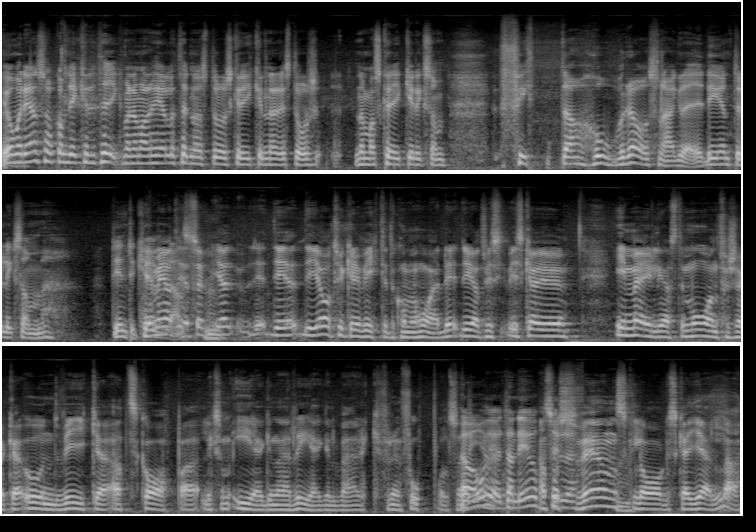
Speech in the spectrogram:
Jo men det är en sak om det är kritik, men när man hela tiden står och skriker när det står, när man skriker liksom fitta, hora och såna här grejer, det är ju inte liksom, det är inte kul Ja, men jag, alltså. jag, det, det jag tycker är viktigt att komma ihåg det, det är att vi, vi ska ju i möjligaste mån försöka undvika att skapa liksom, egna regelverk för en fotbollsarena. Ja, ja, utan det är upp alltså till- svensk lag ska gälla.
